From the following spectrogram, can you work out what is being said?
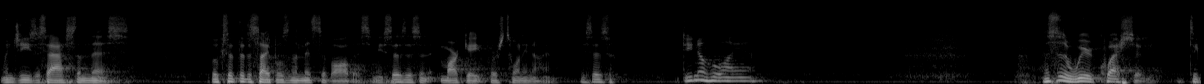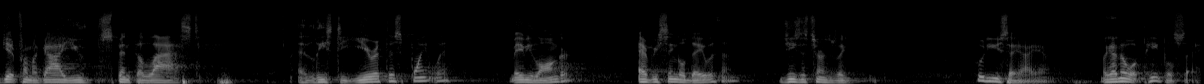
when Jesus asks them this. Looks at the disciples in the midst of all this, and he says this in Mark 8, verse 29. He says, Do you know who I am? This is a weird question to get from a guy you've spent the last at least a year at this point with, maybe longer, every single day with him. Jesus turns and like, Who do you say I am? Like, I know what people say,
